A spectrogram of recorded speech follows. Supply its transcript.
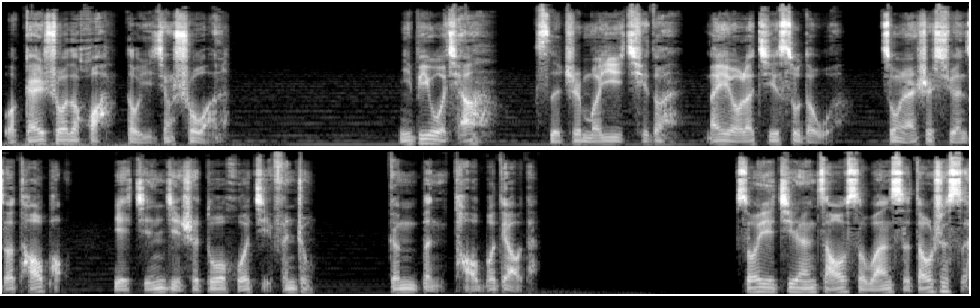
我该说的话都已经说完了。你比我强，四肢魔一气断，没有了激素的我，纵然是选择逃跑，也仅仅是多活几分钟，根本逃不掉的。所以，既然早死晚死都是死，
